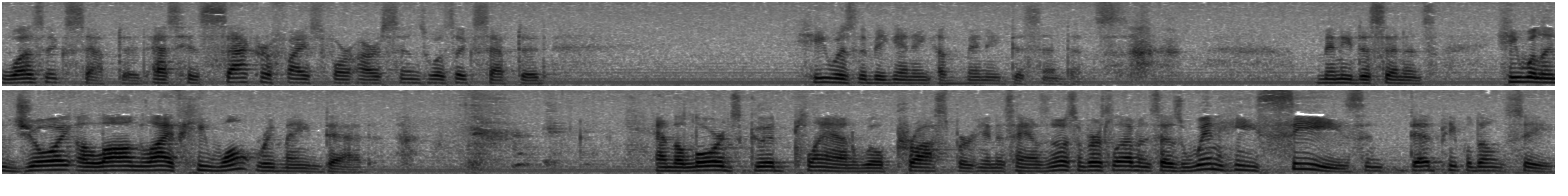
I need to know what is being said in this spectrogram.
was accepted, as his sacrifice for our sins was accepted, he was the beginning of many descendants. many descendants. He will enjoy a long life. He won't remain dead. And the Lord's good plan will prosper in his hands. Notice in verse 11 it says, When he sees, and dead people don't see,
